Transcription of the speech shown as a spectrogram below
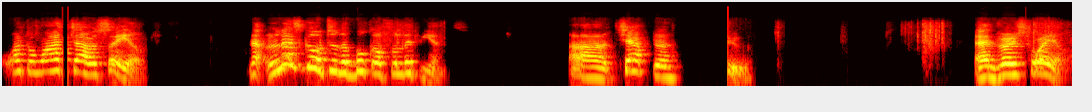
We have to watch ourselves. Now, let's go to the book of Philippians, uh, chapter 2, and verse 12.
